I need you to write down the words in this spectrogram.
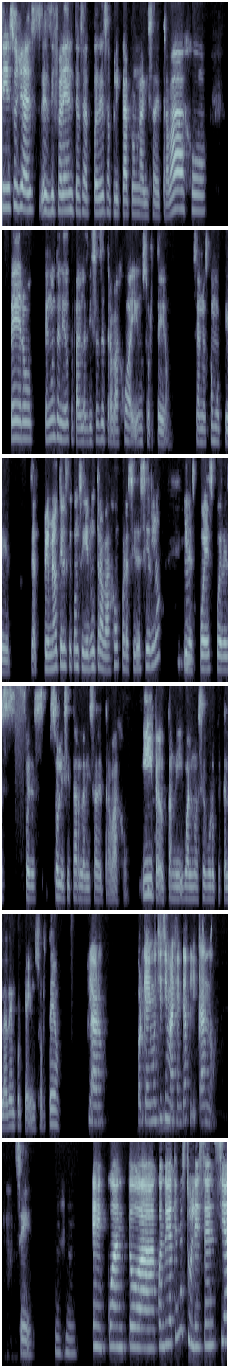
sí, eso ya es, es diferente, o sea, puedes aplicar por una visa de trabajo, pero tengo entendido que para las visas de trabajo hay un sorteo. O sea, no es como que, o sea, primero tienes que conseguir un trabajo, por así decirlo, y después puedes, puedes solicitar la visa de trabajo. Y, pero también igual no es seguro que te la den porque hay un sorteo. Claro, porque hay muchísima gente aplicando. Sí. En cuanto a cuando ya tienes tu licencia,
